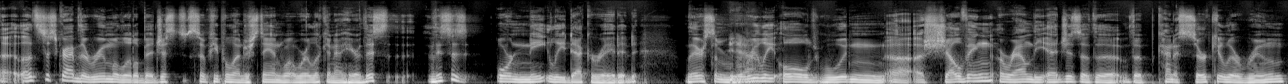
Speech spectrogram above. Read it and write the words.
uh, let's describe the room a little bit, just so people understand what we're looking at here. This this is ornately decorated. There's some Yeah. really old wooden uh, shelving around the edges of the the kind of circular room.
